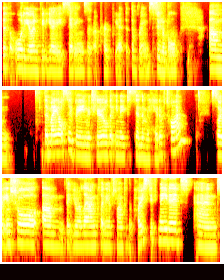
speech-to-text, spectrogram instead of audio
that the audio and video settings are appropriate, that the room's suitable. Um, there may also be material that you need to send them ahead of time. So ensure um, that you're allowing plenty of time for the post if needed, and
